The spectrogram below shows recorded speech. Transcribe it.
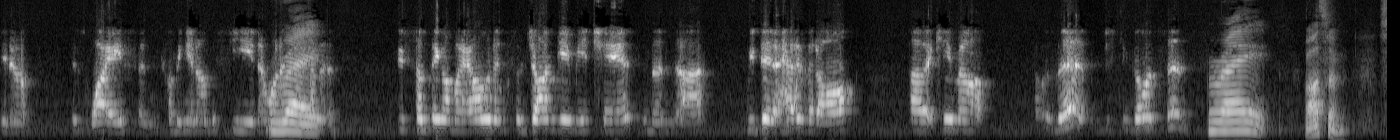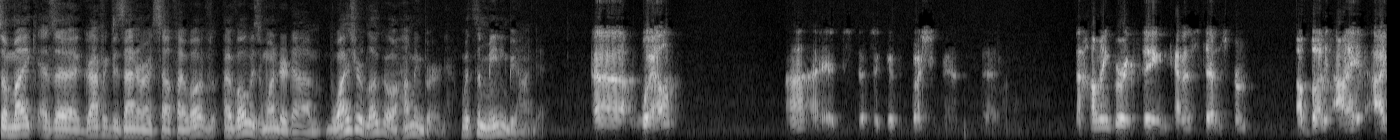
you know, his wife and coming in on the scene. I wanted Right. to kind of do something on my own, and so John gave me a chance, and then uh, we did ahead of it all. Uh, that came out. That was it. Just been going since. Right. Awesome. So, Mike, as a graphic designer myself, I've always, I've always wondered um, why is your logo a hummingbird? What's the meaning behind it? Uh, well, uh, it's, that's a good question, man. The hummingbird thing kind of stems from a buddy. I, I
